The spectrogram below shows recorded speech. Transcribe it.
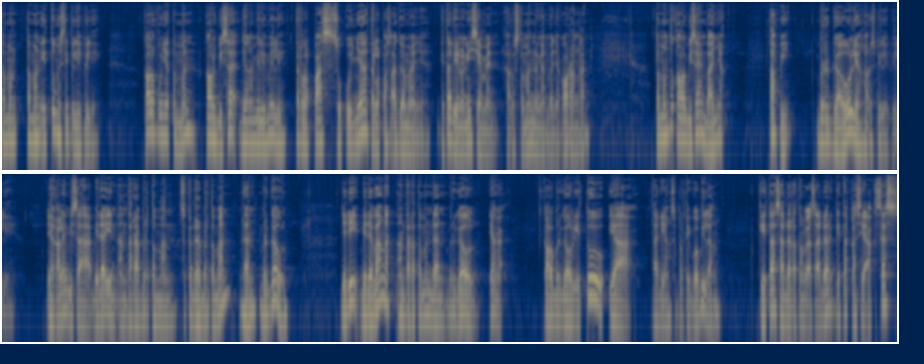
teman-teman itu mesti pilih-pilih. Kalau punya teman, kalau bisa jangan milih-milih. Terlepas sukunya, terlepas agamanya. Kita di Indonesia, men. Harus teman dengan banyak orang, kan? Teman tuh kalau bisa yang banyak. Tapi, bergaul yang harus pilih-pilih. Ya kalian bisa bedain antara berteman, sekedar berteman, dan bergaul. Jadi beda banget antara teman dan bergaul, ya nggak? Kalau bergaul itu, ya tadi yang seperti gue bilang. Kita sadar atau nggak sadar, kita kasih akses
